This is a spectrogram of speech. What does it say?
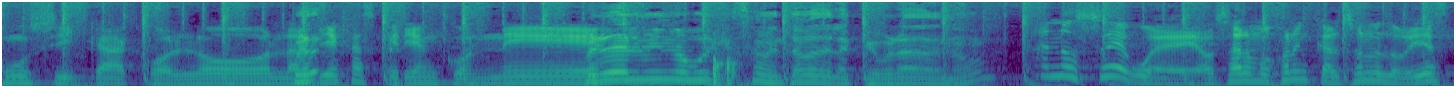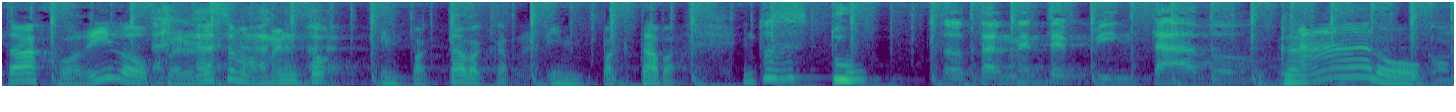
música, color. Las Pero- viejas querían con él. Pero era el mismo güey que se aventaba de la quebrada, ¿no? Ah, no sé, güey. O sea, a lo mejor en calzones lo veías, estaba jodido. Pero en ese momento impactaba, carnal. Impactaba. Entonces tú, Totalmente pintado. claro, Con,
